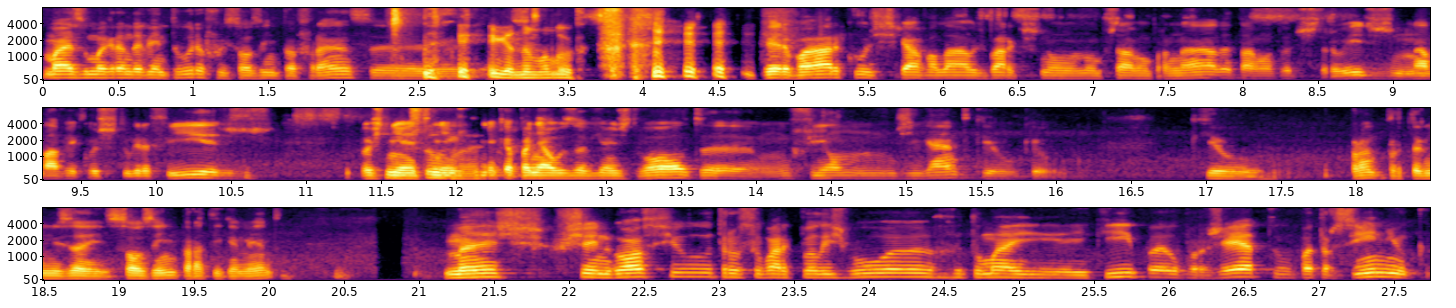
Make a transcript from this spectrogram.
Mais uma grande aventura, fui sozinho para a França. Ganda maluco. ver barcos, chegava lá, os barcos não, não prestavam para nada, estavam todos destruídos, nada a ver com as fotografias depois tinha, tinha, é? tinha, que apanhar os aviões de volta, um filme gigante que eu, que eu, que eu pronto, protagonizei sozinho praticamente. Mas fechei negócio, trouxe o barco para Lisboa, retomei a equipa, o projeto, o patrocínio que,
